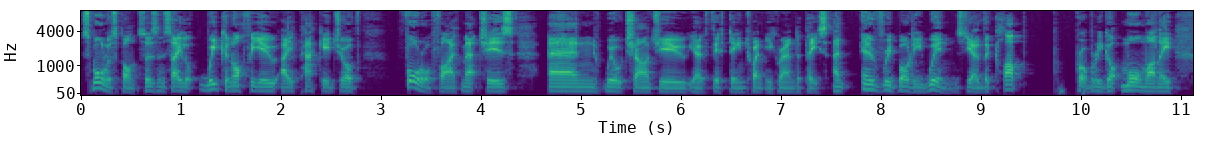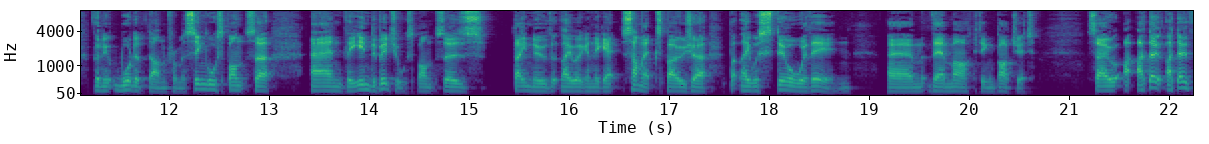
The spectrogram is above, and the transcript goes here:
smaller sponsors and say, look, we can offer you a package of four or five matches and we'll charge you, you know, 15, 20 grand a piece. And everybody wins. You know, the club probably got more money than it would have done from a single sponsor. And the individual sponsors, they knew that they were going to get some exposure, but they were still within um, their marketing budget. So I, I don't, I don't,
